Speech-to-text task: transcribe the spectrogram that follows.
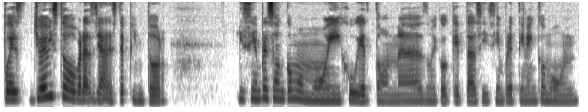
pues, yo he visto obras ya de este pintor y siempre son como muy juguetonas, muy coquetas y siempre tienen como un,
